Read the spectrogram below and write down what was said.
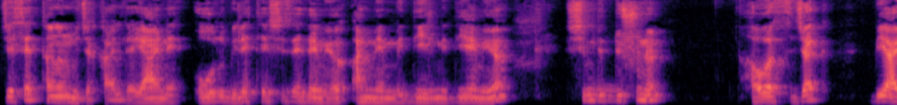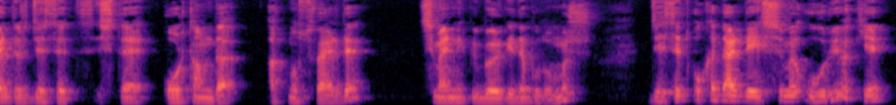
ceset tanınmayacak halde. Yani oğlu bile teşhis edemiyor. Annem mi değil mi diyemiyor. Şimdi düşünün hava sıcak bir aydır ceset işte ortamda atmosferde çimenlik bir bölgede bulunmuş. Ceset o kadar değişime uğruyor ki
